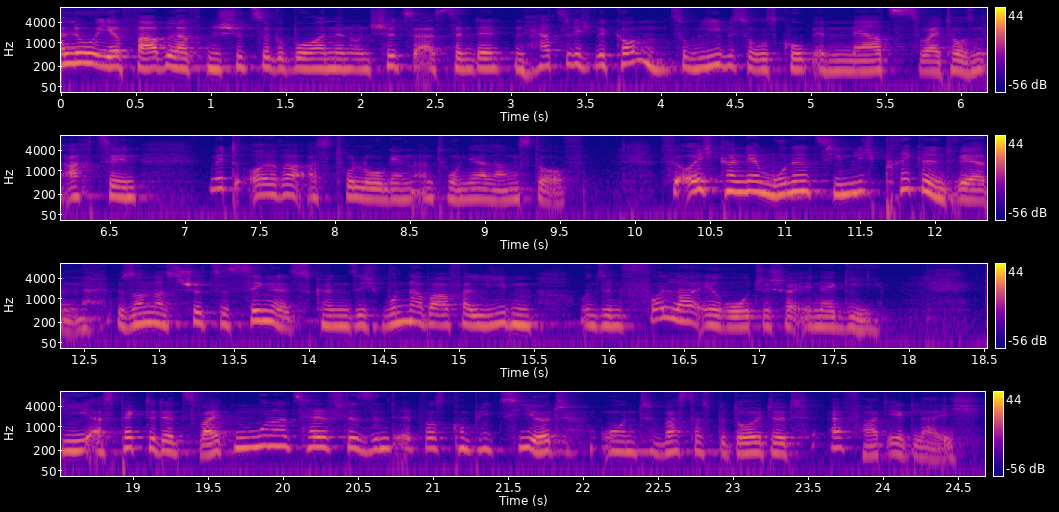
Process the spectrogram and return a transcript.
Hallo, ihr fabelhaften Schützegeborenen und Schütze-Aszendenten. Herzlich willkommen zum Liebeshoroskop im März 2018 mit eurer Astrologin Antonia Langsdorf. Für euch kann der Monat ziemlich prickelnd werden. Besonders Schütze-Singles können sich wunderbar verlieben und sind voller erotischer Energie. Die Aspekte der zweiten Monatshälfte sind etwas kompliziert und was das bedeutet, erfahrt ihr gleich.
